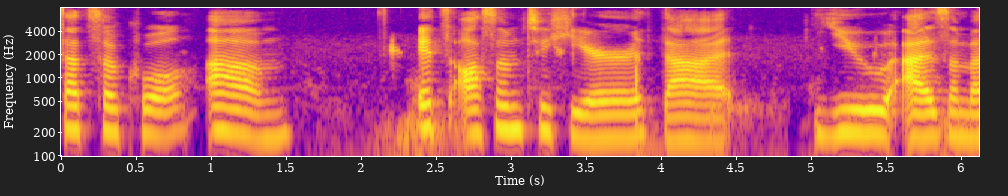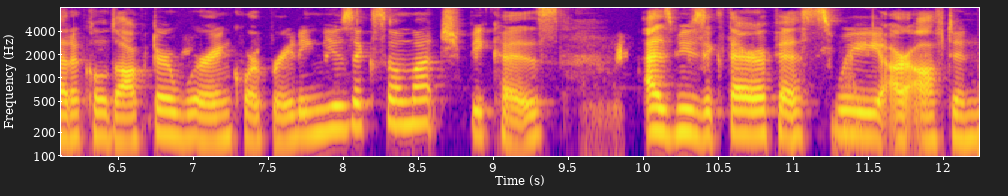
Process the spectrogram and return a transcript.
That's so cool. Um, it's awesome to hear that you, as a medical doctor, were incorporating music so much because as music therapists, we are often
